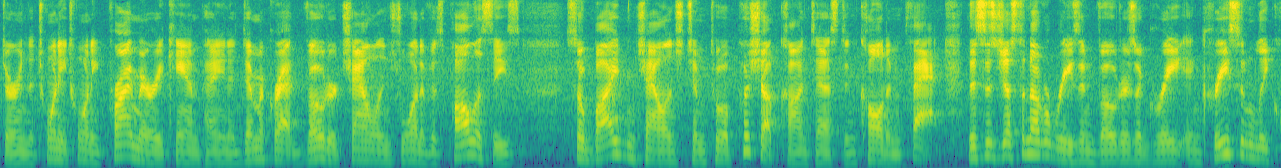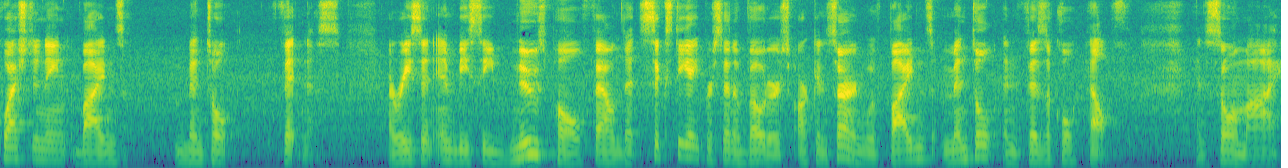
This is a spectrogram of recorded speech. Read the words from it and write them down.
During the 2020 primary campaign, a Democrat voter challenged one of his policies, so Biden challenged him to a push up contest and called him fat. This is just another reason voters agree increasingly questioning Biden's mental fitness. A recent NBC News poll found that 68% of voters are concerned with Biden's mental and physical health. And so am I.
